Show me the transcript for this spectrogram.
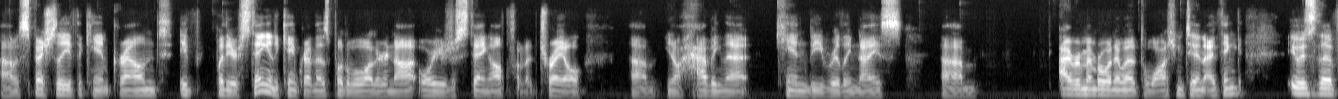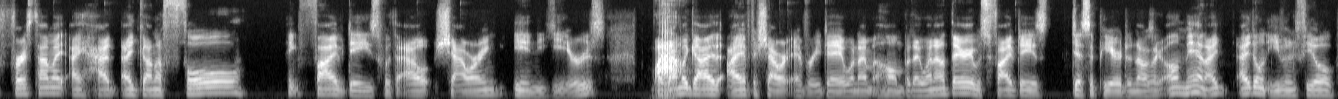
um, especially if the campground, if whether you're staying in a campground that's potable water or not, or you're just staying off on a trail, um, you know, having that can be really nice. Um, I remember when I went up to Washington, I think it was the first time I, I had I'd gone a full I think five days without showering in years Wow. Like I'm a guy that I have to shower every day when I'm at home, but I went out there, it was five days disappeared, and I was like, oh man, I I don't even feel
